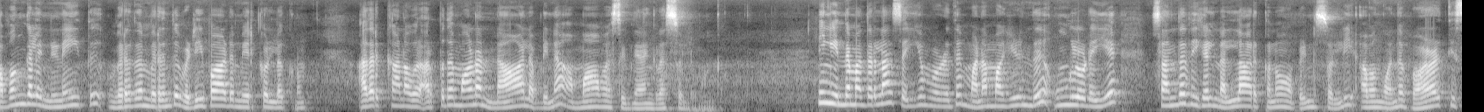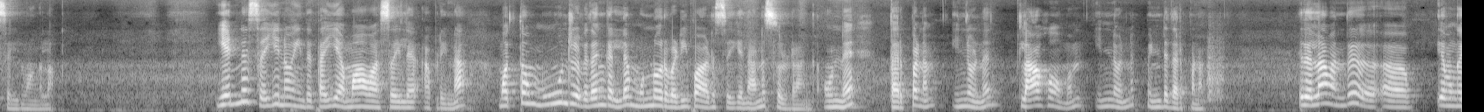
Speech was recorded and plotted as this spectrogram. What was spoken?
அவங்கள நினைத்து விரதம் இருந்து வழிபாடு மேற்கொள்ளக்கணும். அதற்கான ஒரு அற்புதமான நாள் அப்படின்னா அமாவாசை தினங்களை சொல்லுவாங்க. நீங்கள் இந்த மாதிரிலாம் செய்யும் பொழுது மனமகிழ்ந்து உங்களுடைய சந்ததிகள் நல்லா இருக்கணும் அப்படின்னு சொல்லி அவங்க வந்து வாழ்த்தி செல்வாங்களாம். என்ன செய்யணும் இந்த தை அமாவாசையில் அப்படின்னா மொத்தம் மூன்று விதங்களில் முன்னோர் வழிபாடு செய்யலான்னு சொல்கிறாங்க ஒன்று தர்ப்பணம் இன்னொன்று திலாகோமம் இன்னொன்று பிண்டு தர்ப்பணம். இதெல்லாம் வந்து இவங்க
